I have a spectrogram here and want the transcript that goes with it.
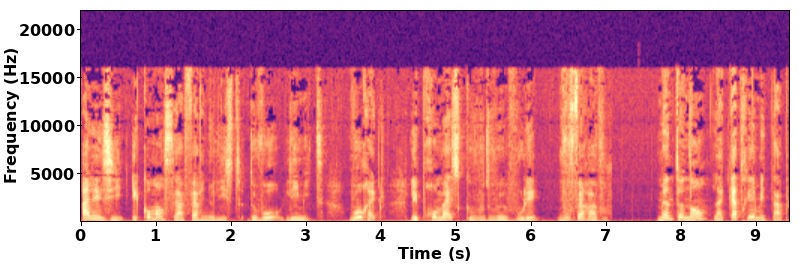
Allez-y et commencez à faire une liste de vos limites, vos règles, les promesses que vous voulez vous faire à vous. Maintenant, la quatrième étape,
